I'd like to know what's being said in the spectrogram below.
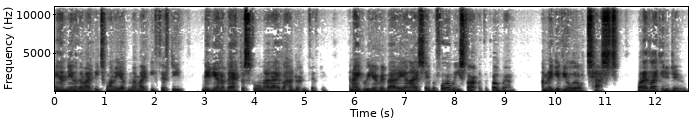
and, you know, there might be 20 of them, there might be 50. Maybe on a back to school night, I have 150. And I greet everybody and I say, before we start with the program, I'm going to give you a little test. What I'd like you to do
